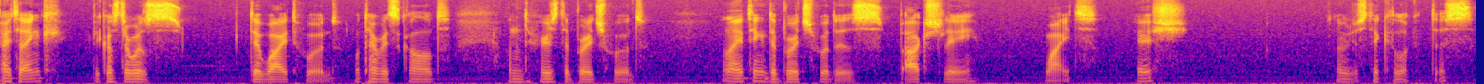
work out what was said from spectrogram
I think because there was the white wood, whatever it's called, and here's the birch wood. And I think the birch wood is actually white-ish. So let me just take a look at this.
